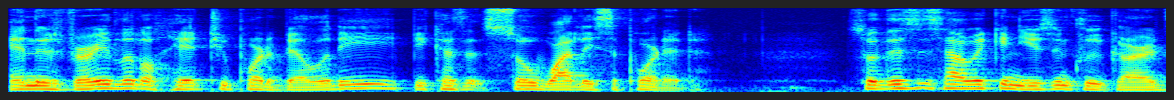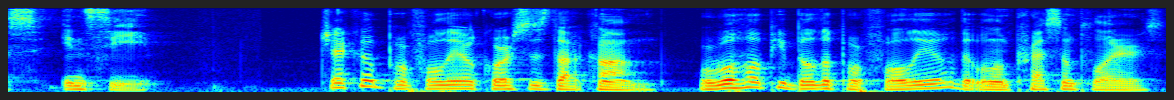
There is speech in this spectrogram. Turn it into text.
And there's very little hit to portability because it's so widely supported. So this is how we can use include guards in C. Check out portfoliocourses.com, where we'll help you build a portfolio that will impress employers,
